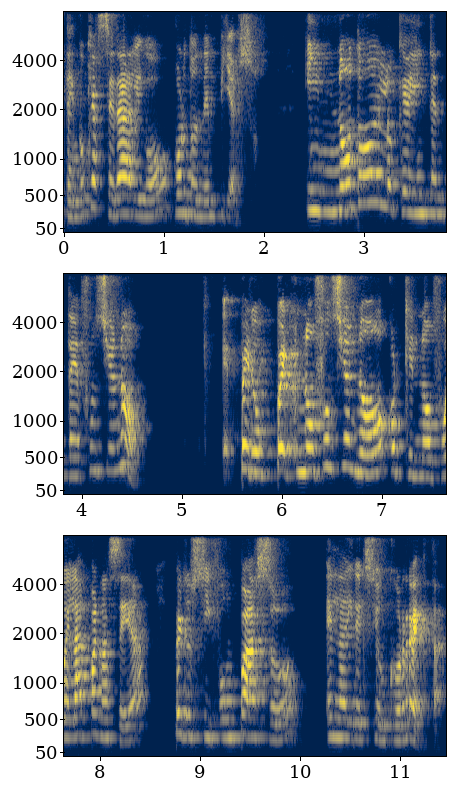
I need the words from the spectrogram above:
tengo que hacer algo, ¿por dónde empiezo? Y no todo lo que intenté funcionó, eh, pero, pero no funcionó porque no fue la panacea, pero sí fue un paso en la dirección correcta.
